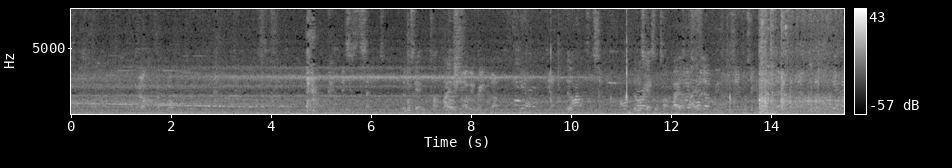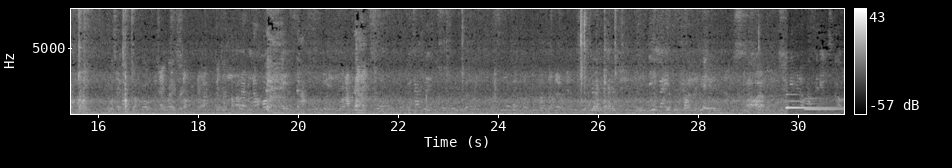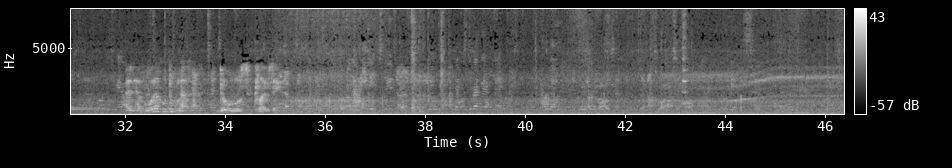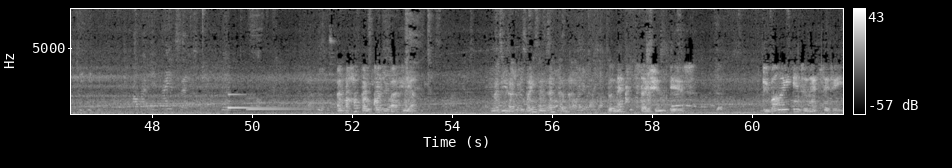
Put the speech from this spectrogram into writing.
Al Khail They must get top players. I would agree with that. They, they must get some top players. players. They must get some top goals from Avery. الأبواب تغلق Doors closing That's why I said, well, المحطة القادمة هي مدينة عبيد الإنترنت The next station is Dubai Internet City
